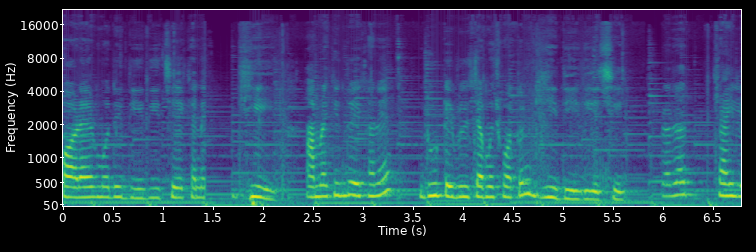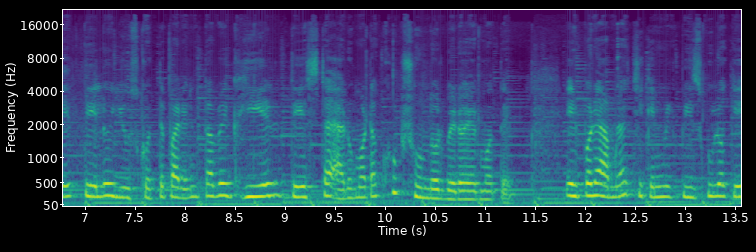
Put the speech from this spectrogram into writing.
কড়াইয়ের মধ্যে দিয়ে দিয়েছি এখানে ঘি। আমরা কিন্তু এখানে দু টেবিল চামচ মতন ঘি দিয়ে দিয়েছি। আপনারা চাইলে তেলও ইউজ করতে পারেন, তবে ঘিয়ের টেস্টটা অ্যারোমাটা খুব সুন্দর বেরোয় এর মধ্যে। এরপরে আমরা চিকেন পিসগুলোকে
